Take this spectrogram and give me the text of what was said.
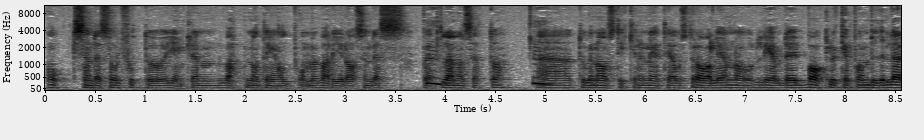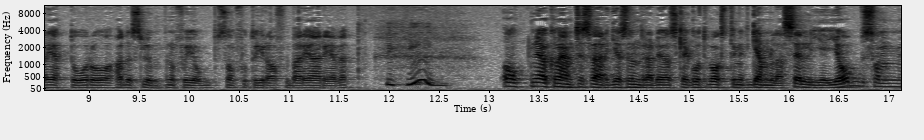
Och sen dess har väl foto egentligen varit någonting jag hållit på med varje dag sen dess. På ett eller annat sätt då. Eh, tog en avstickare ner till Australien och levde i baklucka på en bil där i ett år och hade slumpen att få jobb som fotograf i Barriärrevet. Och när jag kom hem till Sverige så undrade jag, ska jag gå tillbaka till mitt gamla säljjobb som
